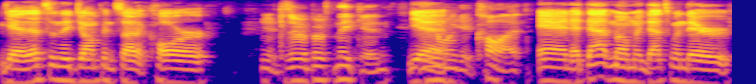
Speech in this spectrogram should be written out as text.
Yeah, that's when they jump inside a car. yeah, because they were both naked. Yeah. They didn't want to get caught. And at that moment, that's when they're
